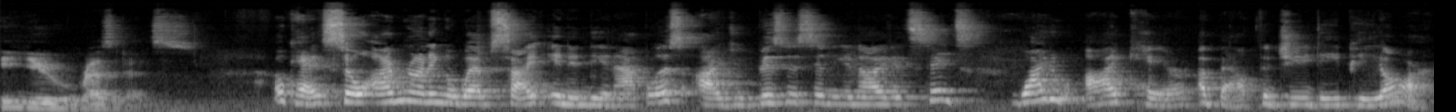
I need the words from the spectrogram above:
EU residents. okay, so I'm running a website in Indianapolis. I do business in the United States. Why do I care about the GDPR?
